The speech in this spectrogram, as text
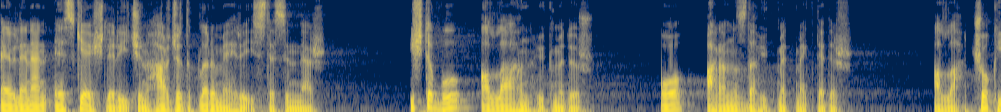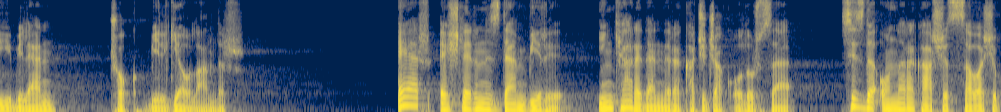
evlenen eski eşleri için harcadıkları mehri istesinler. İşte bu Allah'ın hükmüdür. O aranızda hükmetmektedir. Allah çok iyi bilen, çok bilge olandır. Eğer eşlerinizden biri inkar edenlere kaçacak olursa, siz de onlara karşı savaşıp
